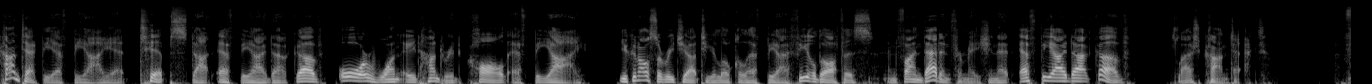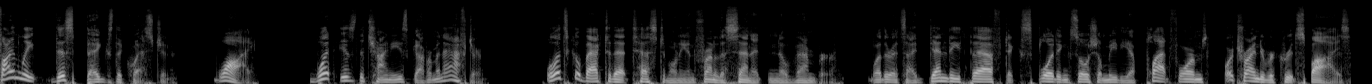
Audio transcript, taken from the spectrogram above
contact the FBI at tips.fbi.gov or 1 800 CALL FBI. You can also reach out to your local FBI field office and find that information at fbi.gov/contact. Finally, this begs the question, why? What is the Chinese government after? Well, let's go back to that testimony in front of the Senate in November. Whether it's identity theft, exploiting social media platforms, or trying to recruit spies,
